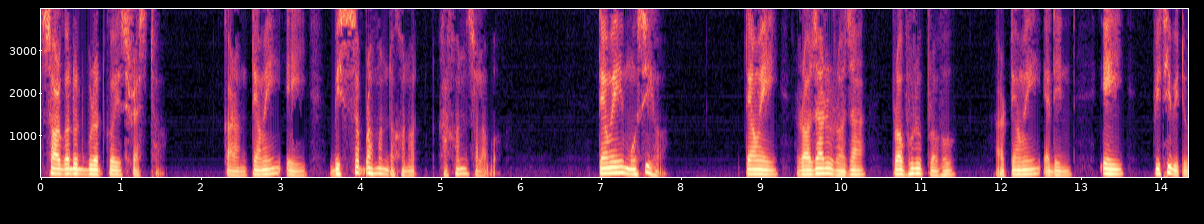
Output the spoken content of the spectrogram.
স্বৰ্গদূতবোৰতকৈ শ্ৰেষ্ঠ। কাৰণ তেওঁৱেই এই বিশ্বব্ৰহ্মাণ্ডখনত শাসন চলাব। তেওঁৱেই মচিহ তেওঁৱেই ৰজাৰো ৰজা প্ৰভুৰো প্ৰভু আৰু তেওঁৱেই এদিন এই পৃথিৱীটো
